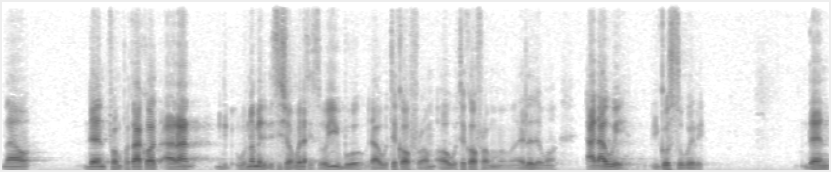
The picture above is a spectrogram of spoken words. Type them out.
Now, then from Port around, we've not made a decision whether it's Oyibo that will take off from or we'll take off from another one. Either way, it goes to Wiri. Then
